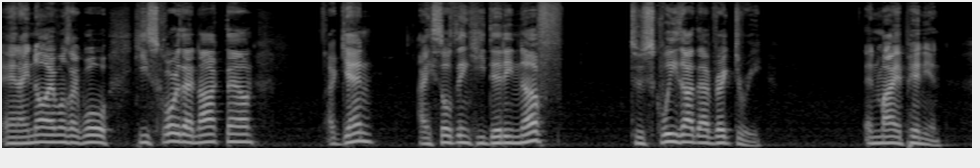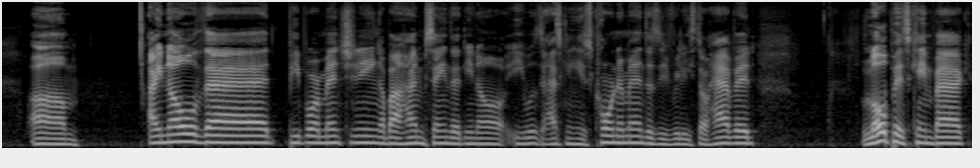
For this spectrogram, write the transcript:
And I know everyone's like, well, he scored that knockdown. Again, I still think he did enough to squeeze out that victory, in my opinion. Um, I know that people are mentioning about him saying that, you know, he was asking his cornerman, does he really still have it? Lopez came back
